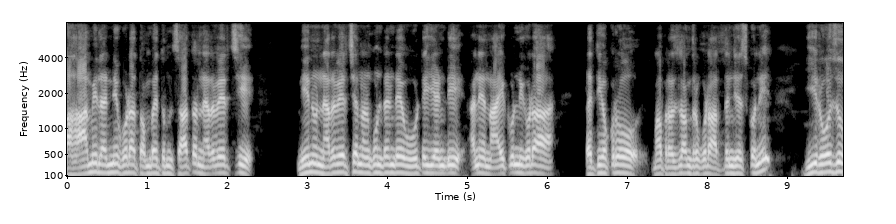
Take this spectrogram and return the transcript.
ఆ హామీలన్నీ కూడా తొంభై తొమ్మిది శాతం నెరవేర్చి నేను నెరవేర్చాను అనుకుంటుంటే ఓటేయండి అనే నాయకుడిని కూడా ప్రతి ఒక్కరూ మా ప్రజలందరూ కూడా అర్థం చేసుకొని ఈ రోజు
